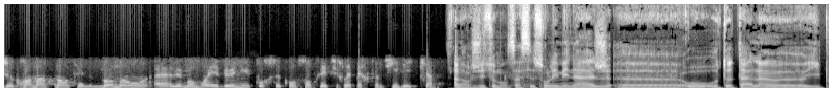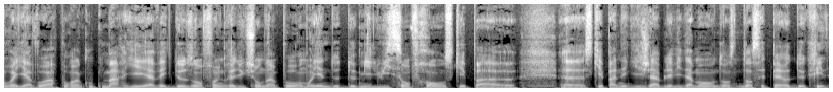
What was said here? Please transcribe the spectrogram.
je crois maintenant, c'est le moment, euh, le moment est venu pour se concentrer sur les personnes physiques. Alors justement, ça, ce sont les ménages. Euh, au, total, hein, euh, il pourrait y avoir pour un couple marié avec deux enfants une réduction d'impôt en moyenne de, de 1800 francs, ce qui n'est pas, ce qui pas négligeable évidemment dans, dans, cette période de crise.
